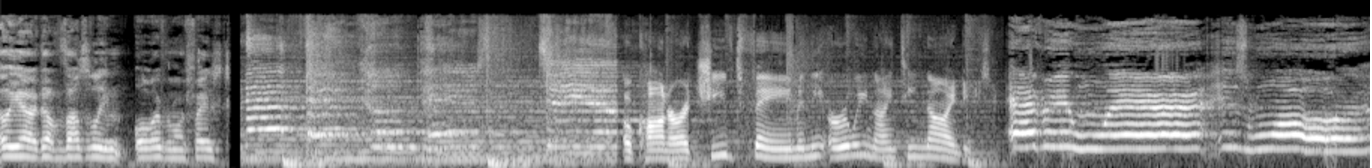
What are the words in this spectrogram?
Oh, yeah, I got Vaseline all over my face. O'Connor achieved fame in the early 1990s. Everywhere is war.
